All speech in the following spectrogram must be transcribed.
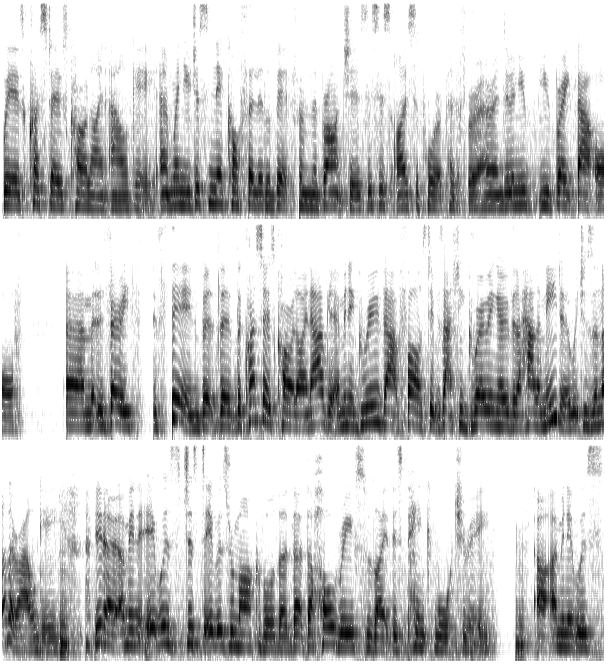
with crustose coralline algae. And when you just nick off a little bit from the branches, this is Isopora palifera, and when you, you break that off, um, it's very th thin, but the, the crustose coralline algae, I mean, it grew that fast. It was actually growing over the halimeda, which is another algae. Mm. You know, I mean, it was just, it was remarkable that the, the whole reefs was like this pink mortuary. Mm. Uh, I mean, it was,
